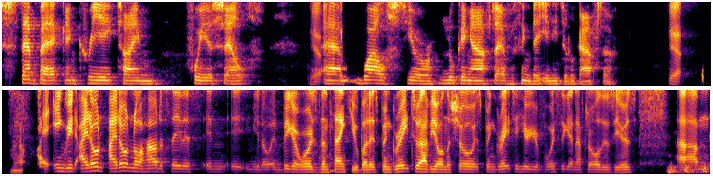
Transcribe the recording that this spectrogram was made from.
step back and create time for yourself yeah. um, whilst you're looking after everything that you need to look after. Yeah. Yeah. Ingrid, I don't, I don't know how to say this in, you know, in bigger words than thank you, but it's been great to have you on the show. It's been great to hear your voice again after all those years. Um,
